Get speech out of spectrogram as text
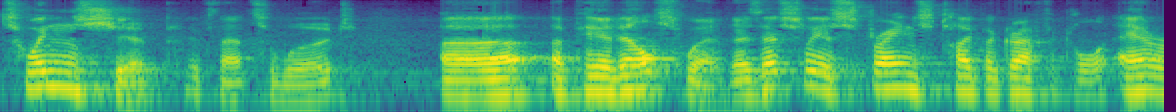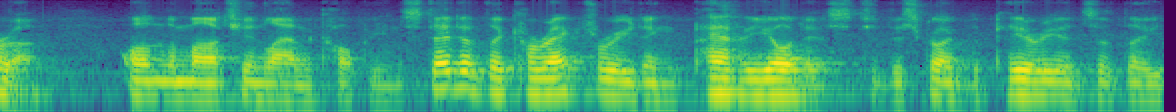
twin ship, if that's a word, uh, appeared elsewhere. There's actually a strange typographical error on the Martayan Lan copy. Instead of the correct reading periodis to describe the periods of the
